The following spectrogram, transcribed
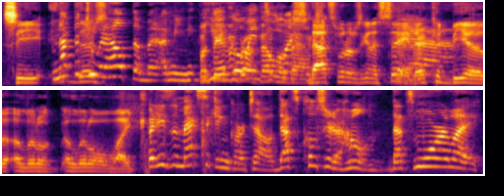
See, Not that you would help them, but I mean, But he they would haven't go brought into Bello back. question. That's what I was gonna say. There could be a, a little, a little like. but he's a Mexican cartel. That's closer to home. That's more like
